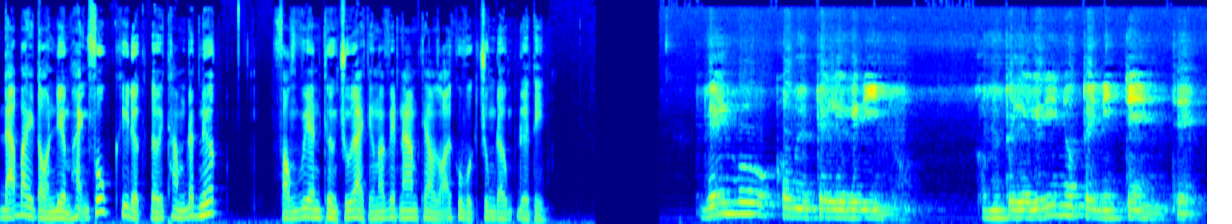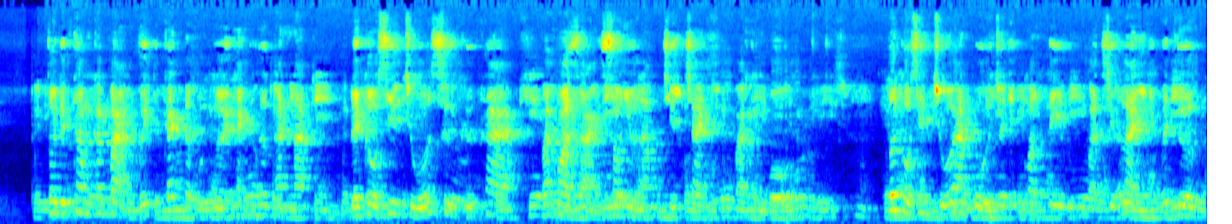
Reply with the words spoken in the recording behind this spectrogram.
đã bày tỏ niềm hạnh phúc khi được tới thăm đất nước. Phóng viên thường trú Đài Tiếng Nói Việt Nam theo dõi khu vực Trung Đông đưa tin. Vengo come pellegrino, come pellegrino penitente, Tôi đến thăm các bạn với tư cách là một người hành hương ăn năn để cầu xin Chúa sự thứ tha và hòa giải sau nhiều năm chiến tranh và khủng bố. Tôi cầu xin Chúa an ủi cho những con tim và chữa lành những vết thương.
